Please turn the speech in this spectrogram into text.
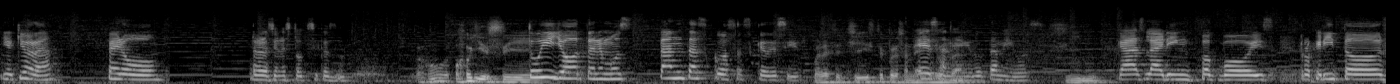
y a qué hora, pero relaciones tóxicas, dude. Oh, oye, sí. Tú y yo tenemos tantas cosas que decir. Parece chiste, pero es Es anécdota. anécdota, amigos. Sí. Gaslighting, fuckboys, rockeritos,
